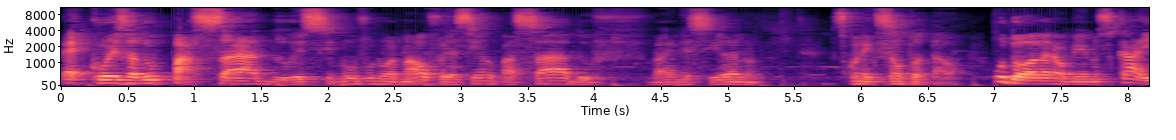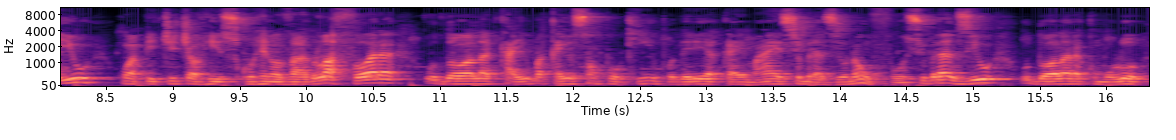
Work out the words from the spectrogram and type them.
é coisa do passado. Esse novo normal foi assim ano passado, vai nesse ano. Desconexão total. O dólar ao menos caiu, com apetite ao risco renovado lá fora. O dólar caiu, mas caiu só um pouquinho, poderia cair mais se o Brasil não fosse o Brasil. O dólar acumulou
